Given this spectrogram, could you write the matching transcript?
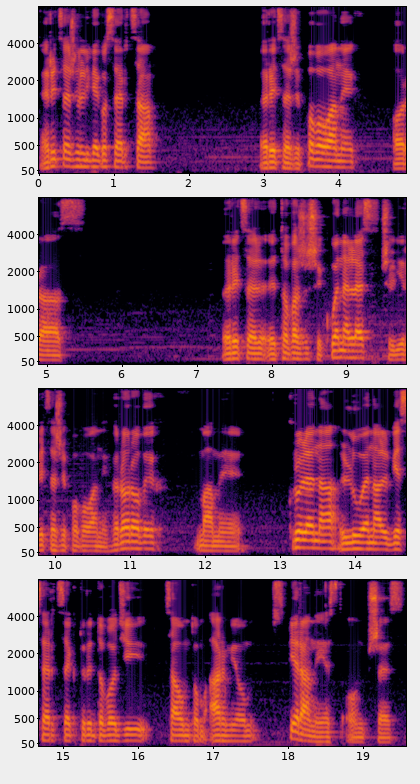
rycerzy Lwiego Serca, rycerzy powołanych oraz rycer, towarzyszy Queneles, czyli rycerzy powołanych rorowych. Mamy królena Luena Lwie Serce, który dowodzi całą tą armią. Wspierany jest on przez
